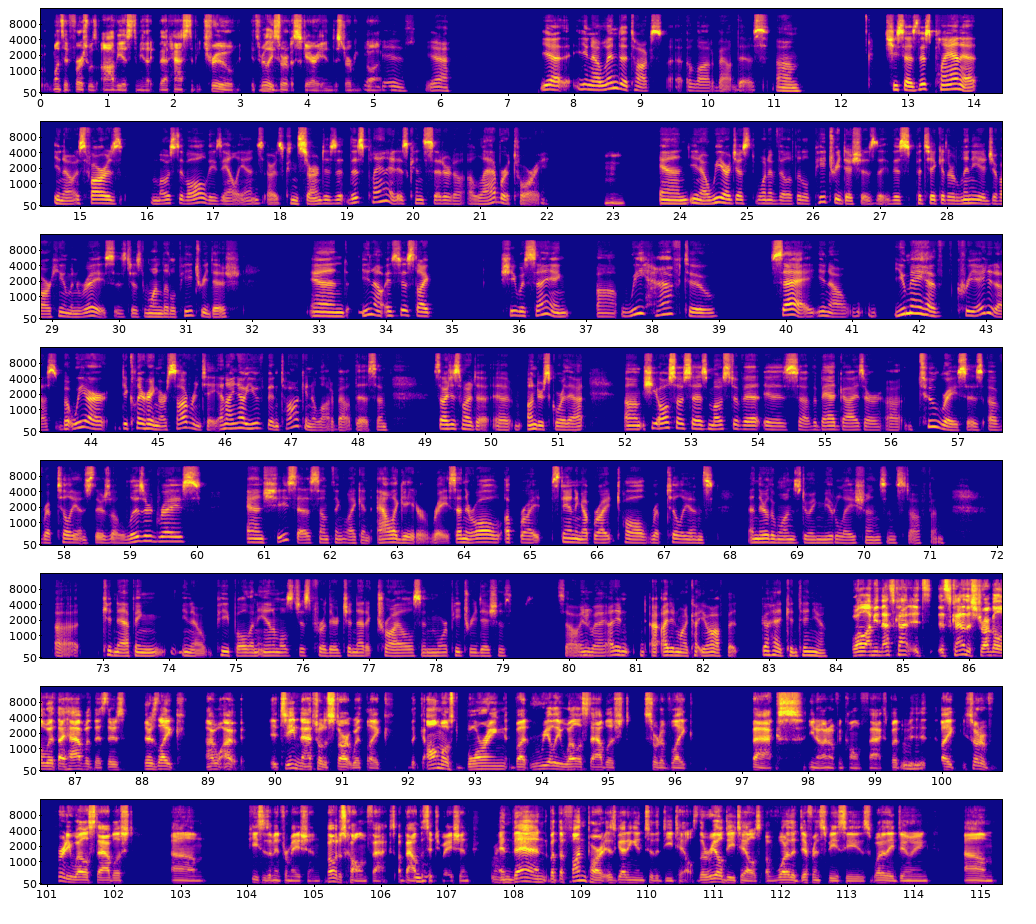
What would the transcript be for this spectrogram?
once it first was obvious to me that that has to be true it's really mm. sort of a scary and disturbing thought it is yeah yeah you know linda talks a lot about this um she says this planet you know as far as most of all these aliens are as concerned is that this planet is considered a, a laboratory. Mm-hmm. And you know we are just one of the little petri dishes this particular lineage of our human race is just one little petri dish. And you know it's just like she was saying uh, we have to say you know you may have created us but we are declaring our sovereignty. And i know you've been talking a lot about this and so i just wanted to uh, underscore that. Um, she also says most of it is uh, the bad guys are uh, two races of reptilians. There's a lizard race, and she says something like an alligator race, and they're all upright, standing upright, tall reptilians, and they're the ones doing mutilations and stuff and uh, kidnapping, you know, people and animals just for their genetic trials and more petri dishes. So anyway, yeah. I didn't I didn't want to cut you off, but go ahead, continue. Well, I mean, that's kind of it's it's kind of the struggle with I have with this. There's there's like I, I it seemed natural to start with like the almost boring but really well established sort of like facts. You know, I don't know if we call them facts, but mm-hmm. like sort of pretty well established um, pieces of information. But we'll just call them facts about mm-hmm. the situation. Right. And then, but the fun part is getting into the details, the real details of what are the different species, what are they doing, um,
